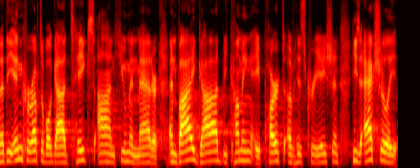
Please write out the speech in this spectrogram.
That the incorruptible God takes on human matter, and by God becoming a part of his creation, he's actually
